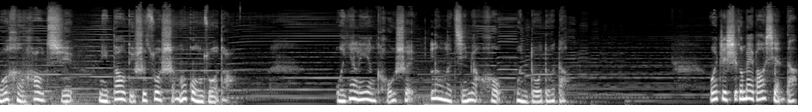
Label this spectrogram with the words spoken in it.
我很好奇，你到底是做什么工作的？我咽了咽口水，愣了几秒后，问多多道：“我只是个卖保险的，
